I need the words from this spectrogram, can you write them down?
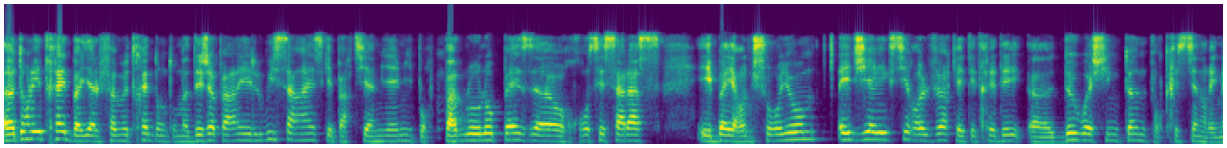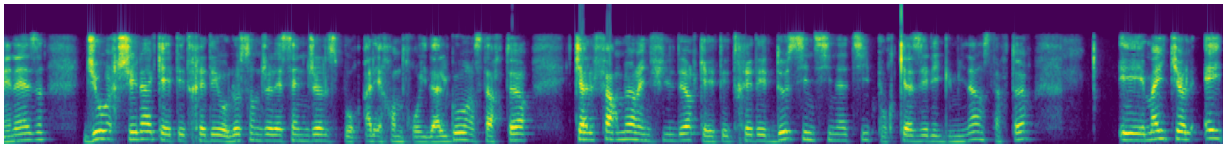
Euh, dans les trades, bah, il y a le fameux trade dont on a déjà parlé, Luis Arraez qui est parti à Miami pour Pablo Lopez, José Salas et Byron Churio, AJ Alexis Rolver qui a été tradé de Washington pour Christian Jiménez, Joe Urshela qui a été tradé aux Los Angeles Angels pour Alejandro Hidalgo, un starter, Cal Farmer, infielder, qui a été tradé de Cincinnati pour Casey Legumina, un starter et Michael A.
